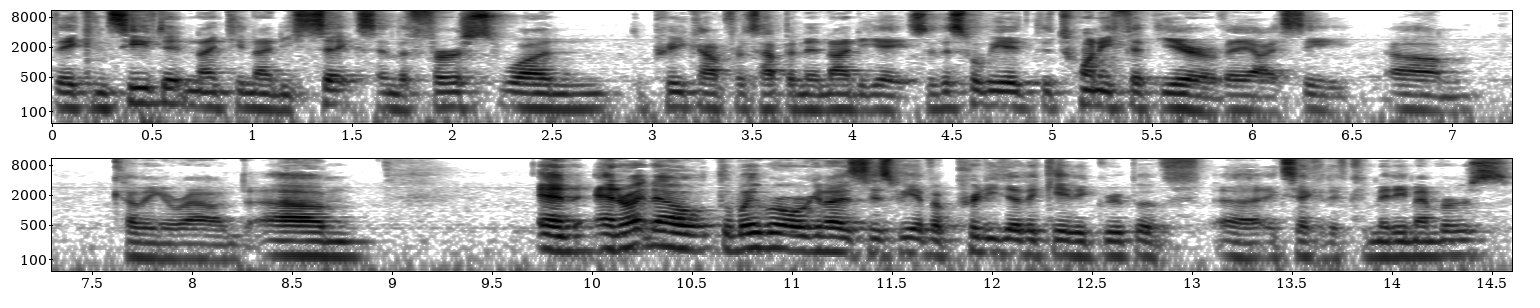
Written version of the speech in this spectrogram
they conceived it in 1996, and the first one, the pre-conference, happened in '98. So this will be the 25th year of AIC um, coming around. Um, and and right now, the way we're organized is we have a pretty dedicated group of uh, executive committee members.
